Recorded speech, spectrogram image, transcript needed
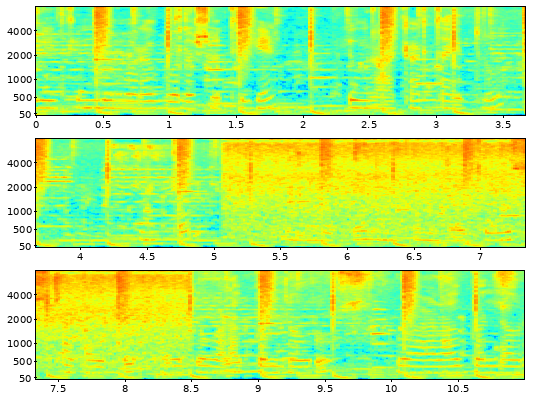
ಪಾನಿಪುರಿ ತಿಂದು ಹೊರಗೆ ಬರೋಷ್ಟೊತ್ತಿಗೆ ಇವ್ರು ಆಟ ಆಡ್ತಾ ಇದ್ರು. ಮತ್ತು ಮಳೆ ಜೋರು ಸ್ಟಾರ್ಟ್ ಆಯಿತು. ಅದಕ್ಕೆ ಒಳಗೆ ಬಂದವರು, ಒಳಗೆ ಬಂದವ್ರ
